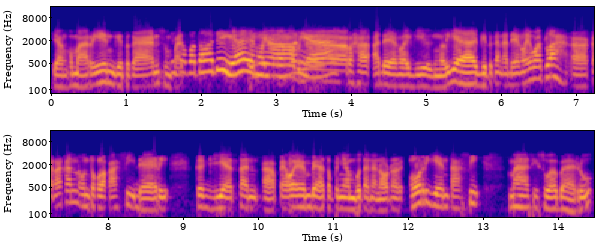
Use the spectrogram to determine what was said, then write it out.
yang kemarin gitu kan sempat tahu ada ya yang Iya, ya. ada yang lagi ngeliat gitu kan, ada yang lewat lah. Eh, karena kan untuk lokasi dari kegiatan eh, POMB atau penyambutan dan or- orientasi mahasiswa baru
